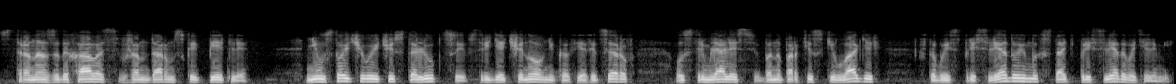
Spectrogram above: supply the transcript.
Страна задыхалась в жандармской петле. Неустойчивые чистолюбцы в среде чиновников и офицеров устремлялись в бонапартистский лагерь, чтобы из преследуемых стать преследователями.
